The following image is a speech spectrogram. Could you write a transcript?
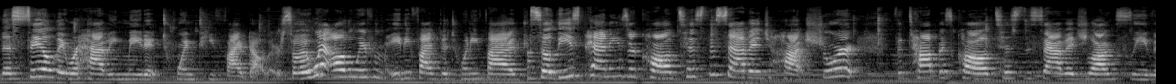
the sale they were having made it $25. So it went all the way from 85 to 25. So these panties are called Tis the Savage Hot Short. The top is called Tis the Savage Long Sleeve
